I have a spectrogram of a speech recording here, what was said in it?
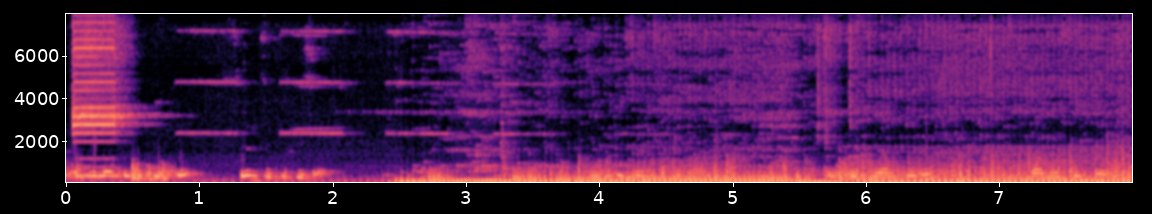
খেলাধুলা থেকে কিন্তু সেন্সিটিভ বিষয় একটু খেয়াল করে তারপর করতে হবে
